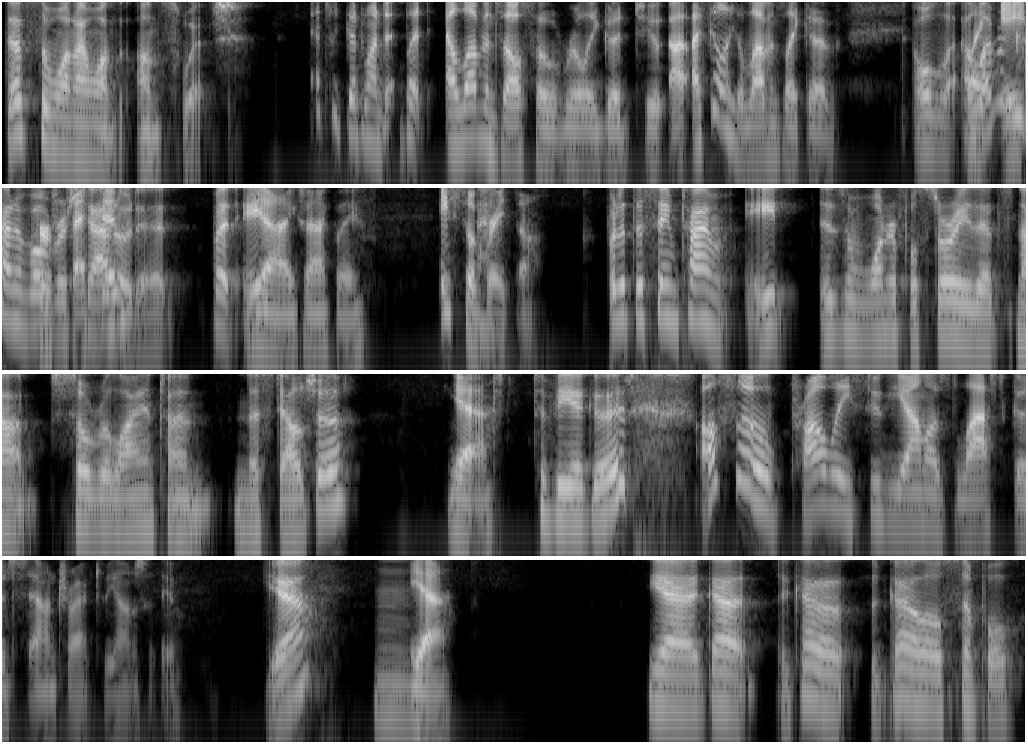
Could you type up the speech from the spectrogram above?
That's the one I want on Switch. That's a good one, to, but 11's also really good too. I, I feel like 11's like a Oh, 11 eight kind of perfected? overshadowed it, but eight, yeah, exactly. Eight's still great though. But at the same time, eight is a wonderful story that's not so reliant on nostalgia Yeah. to be a good. Also, probably Sugiyama's last good soundtrack. To be honest with you. Yeah. Hmm. Yeah. Yeah, it got it got a it got a little simple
